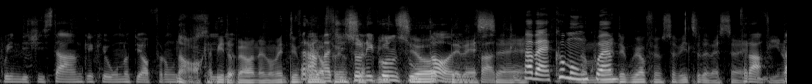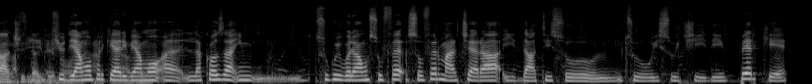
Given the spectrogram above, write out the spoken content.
Quindi ci sta anche che uno ti offra un No, ho capito, però nel momento in cui ma ci sono i servizio consultori, deve infatti. essere Vabbè, Nel comunque momento in cui offri un servizio deve essere Fra, fino alla fine. chiudiamo non a perché caso. arriviamo eh, la cosa in- su cui volevamo soffer- soffermarci era i dati sul- sui suicidi perché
